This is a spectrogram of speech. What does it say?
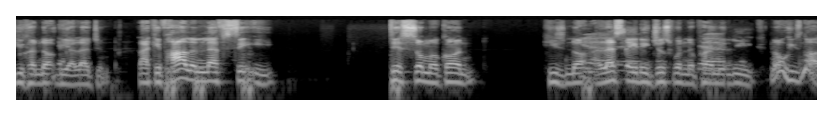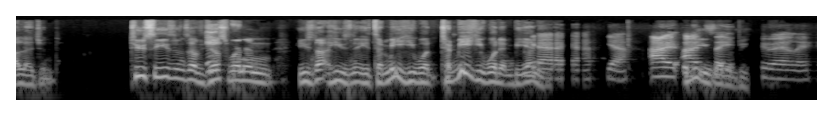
you cannot yeah. be a legend. Like if Haaland left City this summer gone, he's not. Yeah, let's say they just win the Premier League. No, he's not a legend. Two seasons of just winning, he's not. He's he, to me. He would to me. He wouldn't be any. Yeah, yeah, yeah. I I'd say too early.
